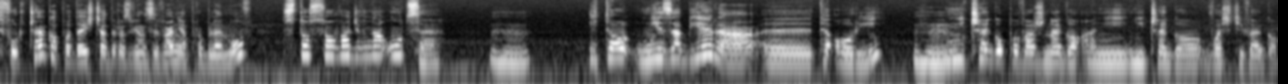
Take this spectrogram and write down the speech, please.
twórczego podejścia do rozwiązywania problemów stosować w nauce. Mhm. I to nie zabiera y, teorii Mhm. niczego poważnego ani niczego właściwego.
